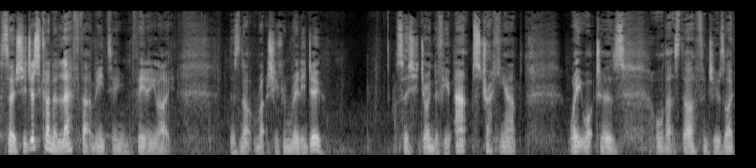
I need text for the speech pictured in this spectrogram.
So she just kind of left that meeting feeling like there's not much you can really do. So she joined a few apps, tracking apps, Weight Watchers, all that stuff, and she was like,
